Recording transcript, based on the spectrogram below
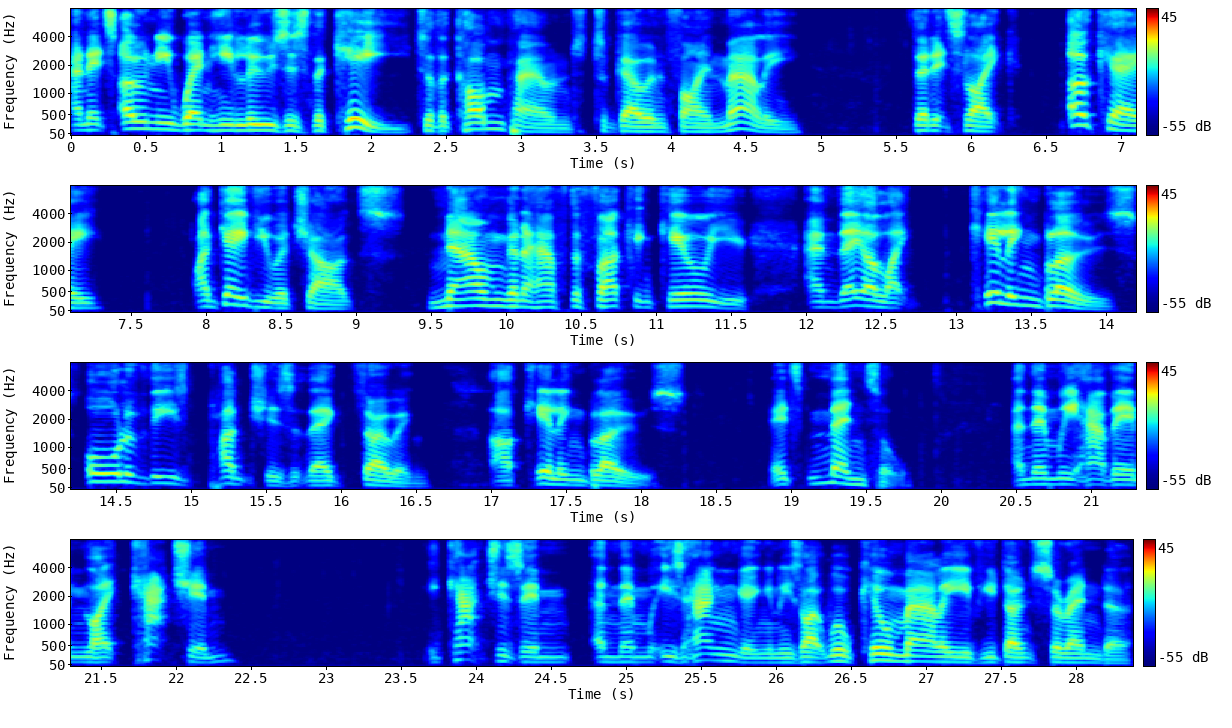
and it's only when he loses the key to the compound to go and find Malli that it's like, okay, I gave you a chance. Now I'm gonna have to fucking kill you. And they are like killing blows. All of these punches that they're throwing are killing blows. It's mental. And then we have him like catch him he catches him and then he's hanging and he's like, We'll kill Malli if you don't surrender.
